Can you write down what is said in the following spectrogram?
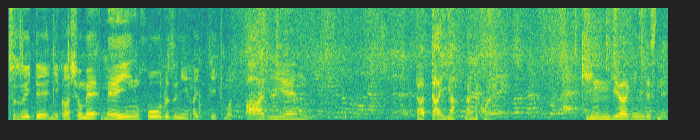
続いて2箇所目メインホールズに入っていきます。ありえん。だダイヤ？何これ？銀ギラ銀ですね。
